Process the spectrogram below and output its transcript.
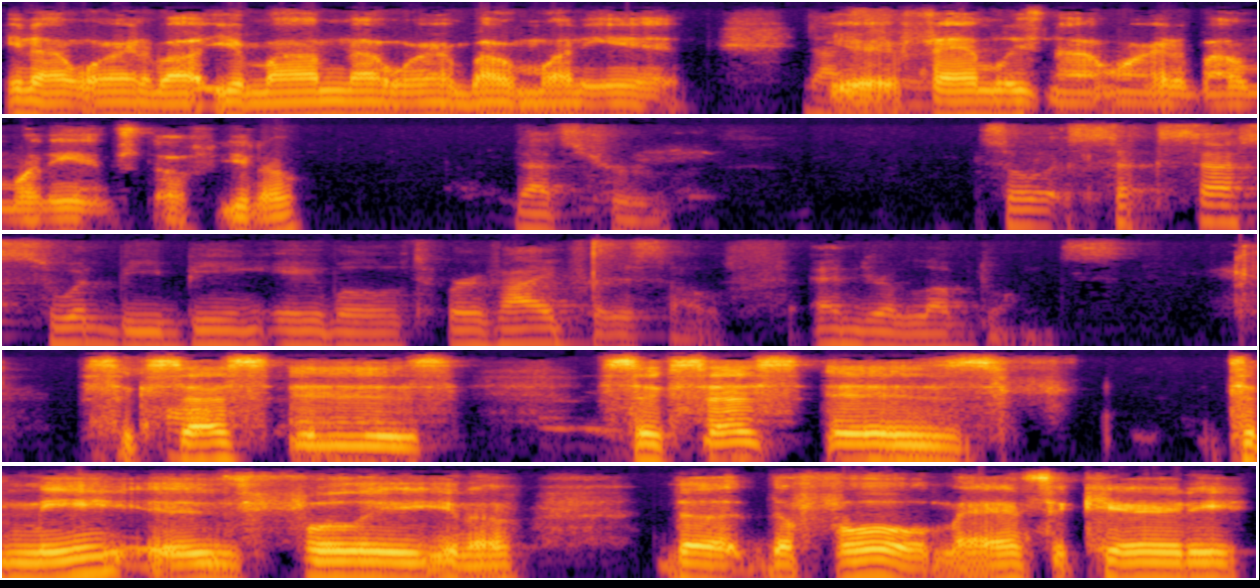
you're not worrying about your mom not worrying about money and That's your true. family's not worrying about money and stuff you know That's true. So success would be being able to provide for yourself and your loved ones. success is success is to me is fully you know the the full man security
